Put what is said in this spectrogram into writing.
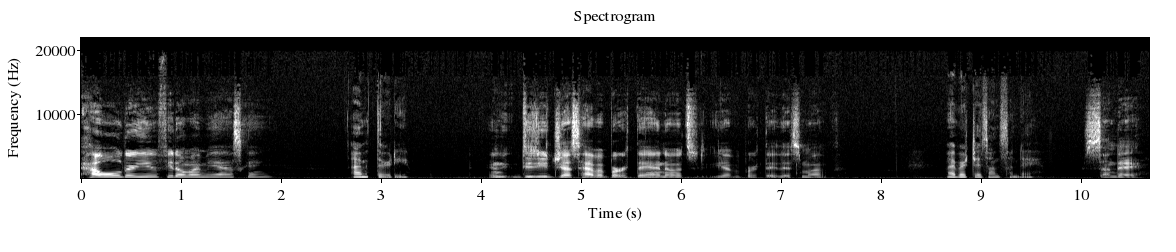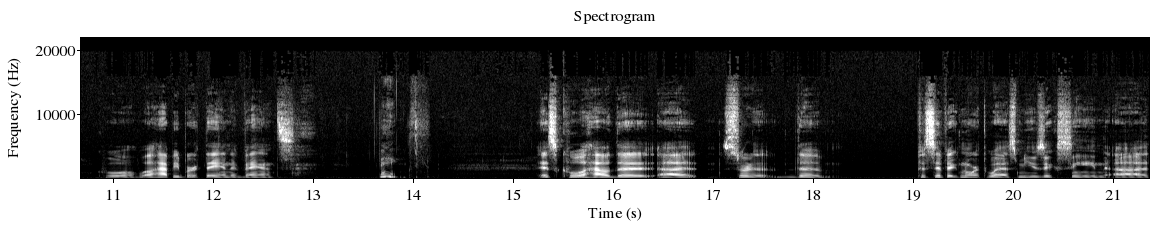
how old are you if you don't mind me asking? I'm 30. And did you just have a birthday? I know it's you have a birthday this month. My birthday's on Sunday. Sunday. Cool. Well, happy birthday in advance. Thanks. It's cool how the uh, sort of the Pacific Northwest music scene, uh,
